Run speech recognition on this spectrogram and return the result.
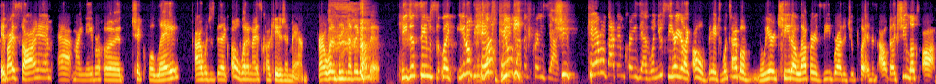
If I saw him at my neighborhood Chick Fil A, I would just be like, "Oh, what a nice Caucasian man." I wouldn't think nothing of it. He just seems like you know, Carole, looks Carole weak. got them crazy eyes. she Carole got them crazy eyes. When you see her, you're like, "Oh, bitch, what type of weird cheetah, leopard, zebra did you put in this outfit?" Like she looks off.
